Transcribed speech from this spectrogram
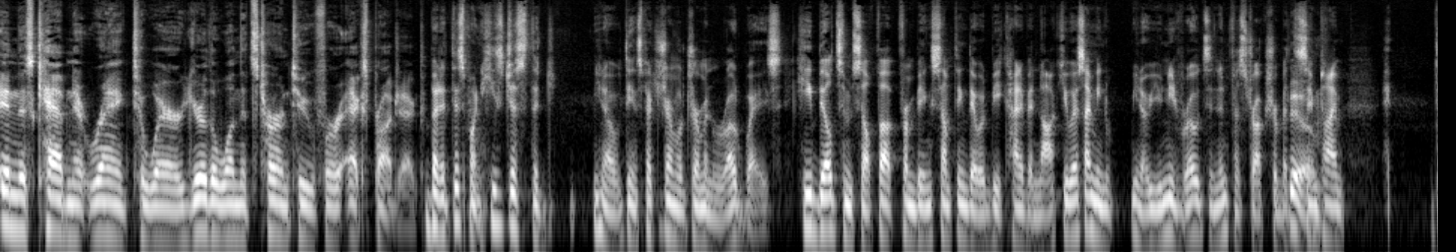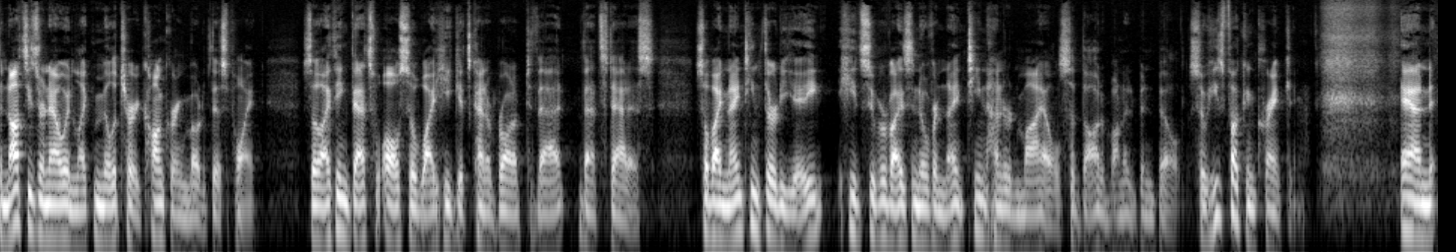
in this cabinet rank to where you're the one that's turned to for X project. But at this point, he's just the you know the Inspector General of German roadways. He builds himself up from being something that would be kind of innocuous. I mean, you know, you need roads and infrastructure, but at the same time, the Nazis are now in like military conquering mode at this point. So I think that's also why he gets kind of brought up to that that status. So by 1938, he'd supervised in over 1,900 miles of the Autobahn had been built. So he's fucking cranking. And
